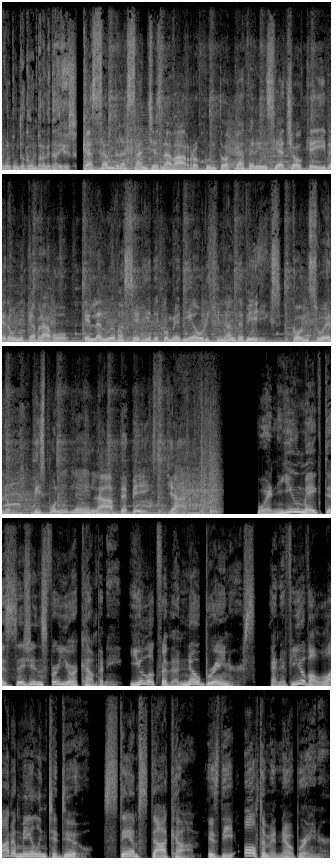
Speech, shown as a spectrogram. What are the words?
boostmobile.com para detalles. Cassandra Sánchez Navarro junto a Catherine Siachoque y Verónica Bravo en la nueva serie de comedia original de VIX, Consuelo, disponible en la app de VIX ya. When you make decisions for your company, you look for the no-brainers. And if you have a lot of mailing to do, stamps.com is the ultimate no-brainer.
